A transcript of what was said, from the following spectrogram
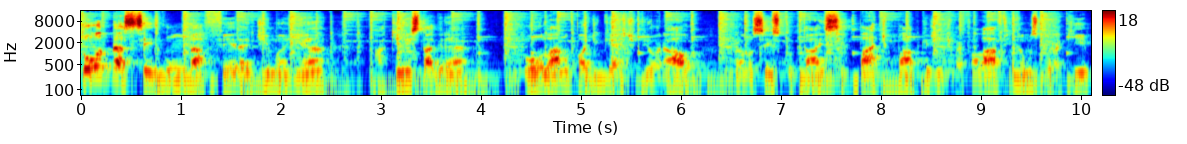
Toda segunda-feira de manhã, aqui no Instagram ou lá no podcast Vioral, para você escutar esse bate-papo que a gente vai falar. Ficamos por aqui.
